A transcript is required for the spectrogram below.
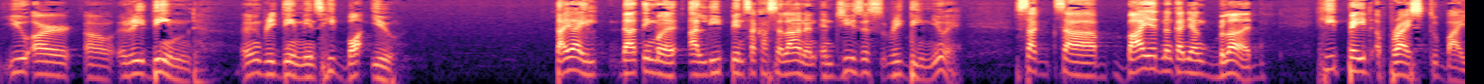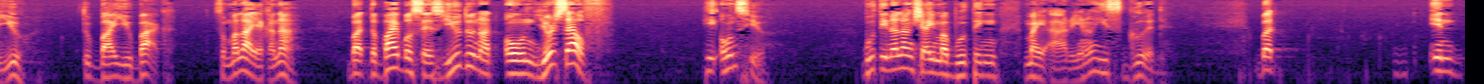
you are uh, redeemed. I mean, redeemed means He bought you. Tayo ay dating mga alipin sa kasalanan and Jesus redeemed you eh. Sa, sa bayad ng kanyang blood, He paid a price to buy you, to buy you back. So malaya ka na. But the Bible says you do not own yourself. He owns you. Buti na lang siya ay mabuting may-ari. You know, he's good. But in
